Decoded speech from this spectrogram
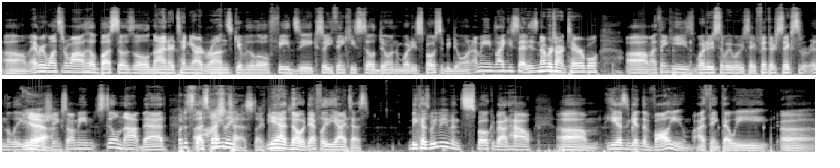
Um, every once in a while, he'll bust those little nine or ten yard runs, give it a little feed Zeke, so you think he's still doing what he's supposed to be doing. I mean, like you said, his numbers aren't terrible. Um, I think he's what do you say? What do we say? Fifth or sixth in the league in Yeah. rushing. So I mean, still not bad. But it's the eye especially test, I think. yeah, no, definitely the eye test because we've even spoke about how um, he doesn't get the volume. I think that we uh,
